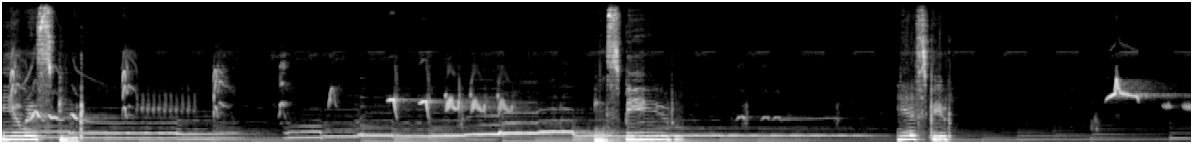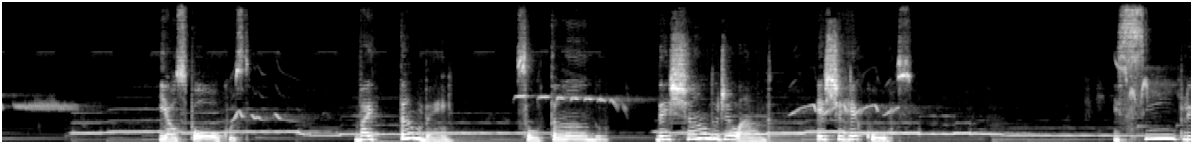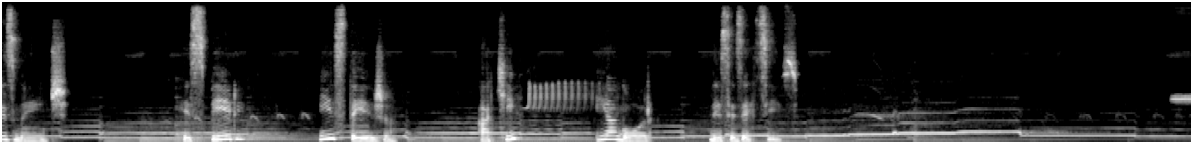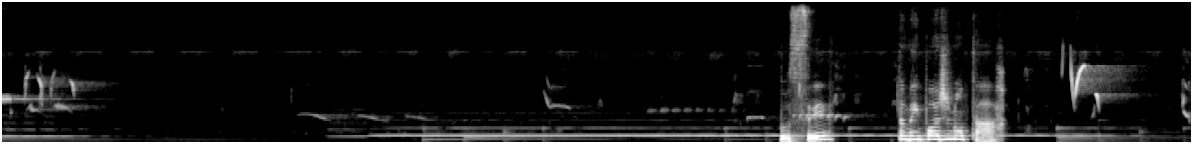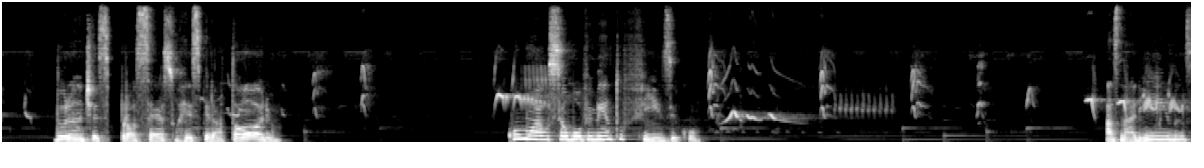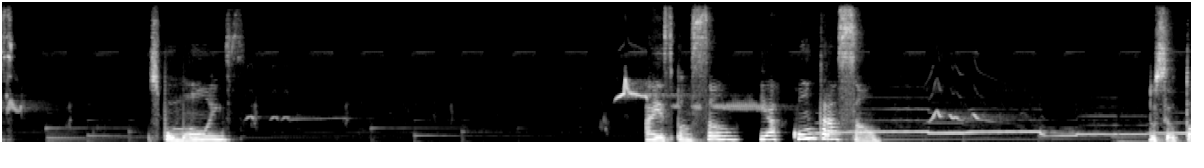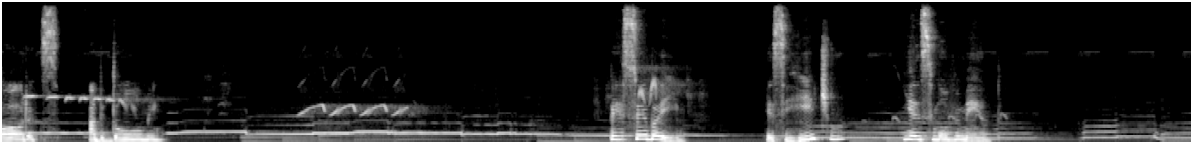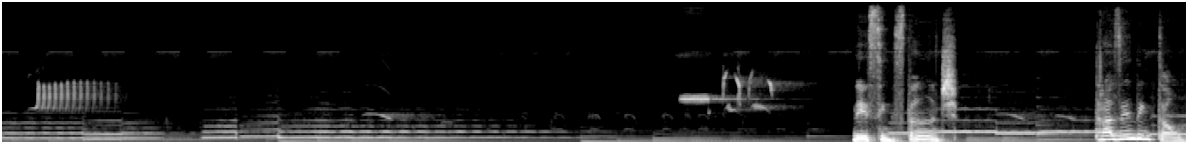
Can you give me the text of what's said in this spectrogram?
e eu expiro. Inspiro e expiro. E aos poucos vai também soltando, deixando de lado este recurso e simplesmente respire e esteja aqui e agora nesse exercício. Você também pode notar durante esse processo respiratório como é o seu movimento físico. As narinas, os pulmões, a expansão e a contração do seu tórax, abdômen. Perceba aí esse ritmo e esse movimento. Nesse instante, trazendo então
